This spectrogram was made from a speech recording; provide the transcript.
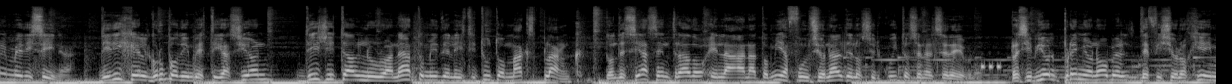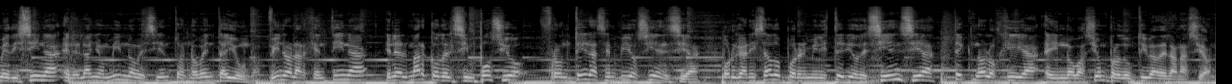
en medicina. Dirige el grupo de investigación Digital Neuroanatomy del Instituto Max Planck, donde se ha centrado en la anatomía funcional de los circuitos en el cerebro. Recibió el Premio Nobel de Fisiología y Medicina en el año 1991. Vino a la Argentina en el marco del simposio Fronteras en Biociencia, organizado por el Ministerio de Ciencia, Tecnología e Innovación Productiva de la Nación.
